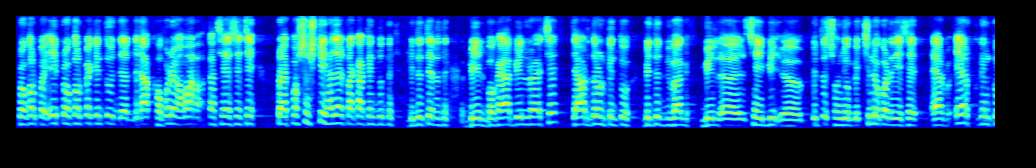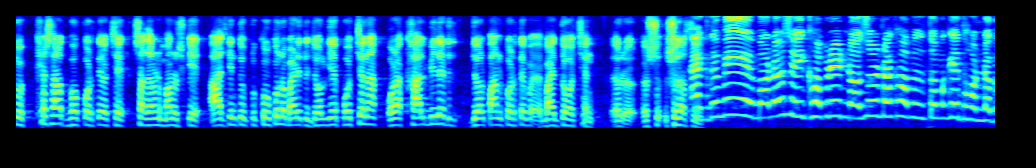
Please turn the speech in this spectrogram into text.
প্রকল্প, এই প্রকল্পে কিন্তু যা- খবরে আমার কাছে এসেছে, প্রায় পঁয়ষট্টি হাজার টাকা কিন্তু বিদ্যুতের বিল, বকেয়া বিল রয়েছে, যার দরুন কিন্তু বিদ্যুৎ বিভাগ বিল সেই বিদ্যুৎ সংযোগ বিচ্ছিন্ন করে দিয়েছে। এর কিন্তু খেসারত ভোগ করতে হচ্ছে। সাধারণ মানুষকে আজ কিন্তু কোনো বাড়িতে জল গিয়ে পড়ছে না। ওরা খাল বিলের জল পান করতে বাধ্য হচ্ছেন। একদমই মনোজ, এই খবরের নজর রাখা তোমাকে ধন্যবাদ।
